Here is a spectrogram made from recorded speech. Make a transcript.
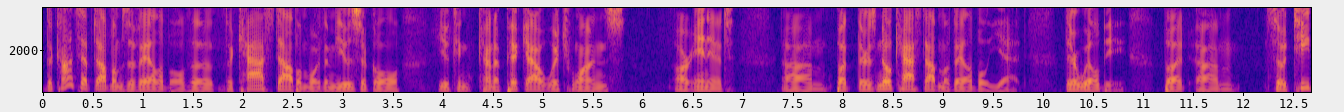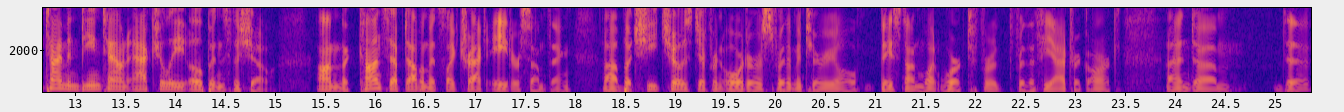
the concept album's available. The the cast album or the musical, you can kind of pick out which ones are in it. Um, but there's no cast album available yet. There will be. But um, so "Tea Time in Beantown" actually opens the show. On the concept album, it's like track eight or something, uh, but she chose different orders for the material based on what worked for for the theatric arc, and um, the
